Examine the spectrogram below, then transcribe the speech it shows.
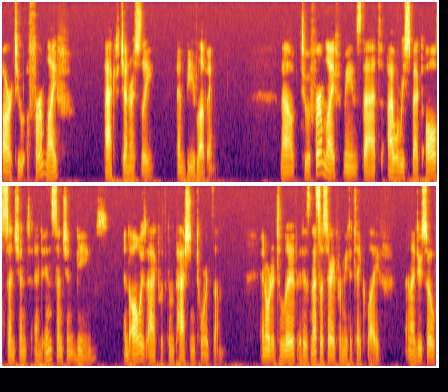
are to affirm life, act generously, and be loving. Now, to affirm life means that I will respect all sentient and insentient beings and always act with compassion towards them. In order to live, it is necessary for me to take life, and I do so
